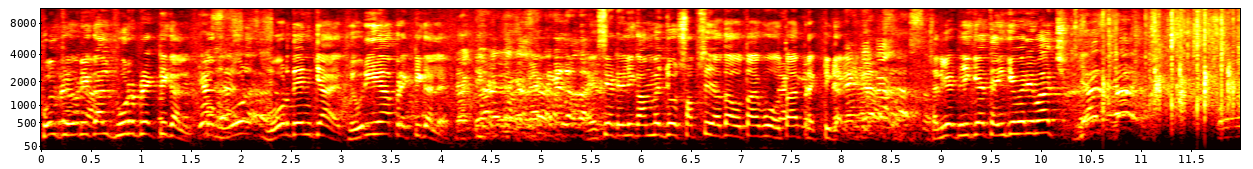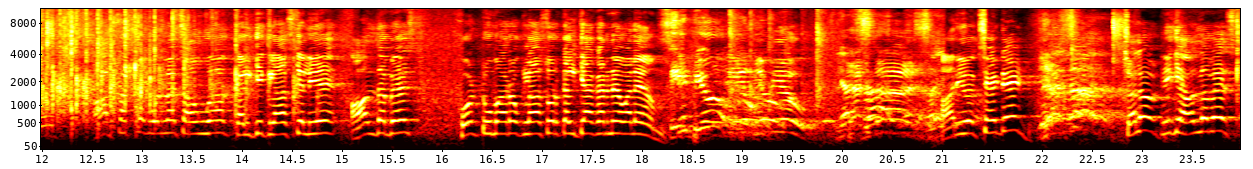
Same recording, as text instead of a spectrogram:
फुल थ्योरिकल फुल प्रैक्टिकल तो मोर मोर देन क्या है? थ्योरी या प्रैक्टिकल है? ऐसे टेलीकॉम में जो सबसे ज़्यादा होता है वो होता है प्रैक्टिकल चलिए ठीक है थैंक यू वेरी मच आप सबको बोलना चाहूँगा कल की क्लास के लिए all the best for tomorrow class और कल क्या करने वाले हैं हम? सीपीयू आर यू एक्साइटेड चलो ठीक है all the best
